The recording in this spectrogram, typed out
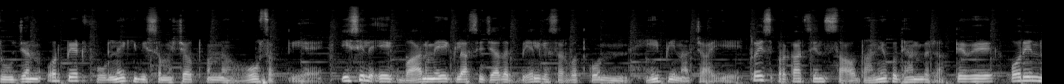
सूजन और पेट फूलने की भी समस्या उत्पन्न हो सकती है। इसीलिए एक बार में एक गिलास से ज़्यादा बेल के शरबत को नहीं पीना चाहिए। तो इस प्रकार से इन सावधानियों को ध्यान में रखते हुए और इन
